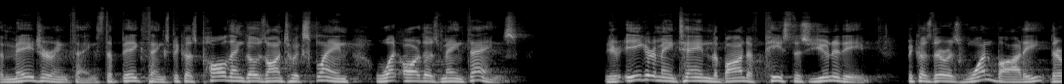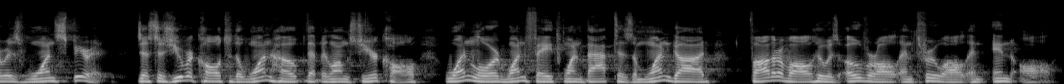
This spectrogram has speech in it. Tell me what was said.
The majoring things, the big things, because Paul then goes on to explain what are those main things. You're eager to maintain the bond of peace, this unity, because there is one body, there is one spirit just as you were called to the one hope that belongs to your call, one Lord, one faith, one baptism, one God, Father of all, who is over all and through all and in all.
